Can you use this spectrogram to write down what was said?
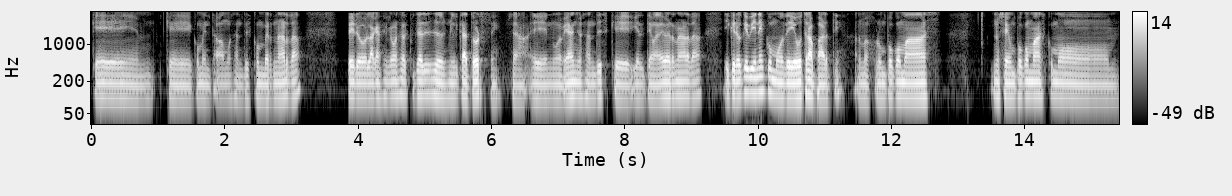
que, que comentábamos antes con Bernarda, pero la canción que vamos a escuchar es de 2014, o sea, eh, nueve años antes que, que el tema de Bernarda, y creo que viene como de otra parte, a lo mejor un poco más, no sé, un poco más como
